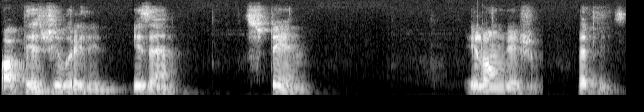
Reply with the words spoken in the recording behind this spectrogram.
of this gibberellin is an stem elongation. That means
